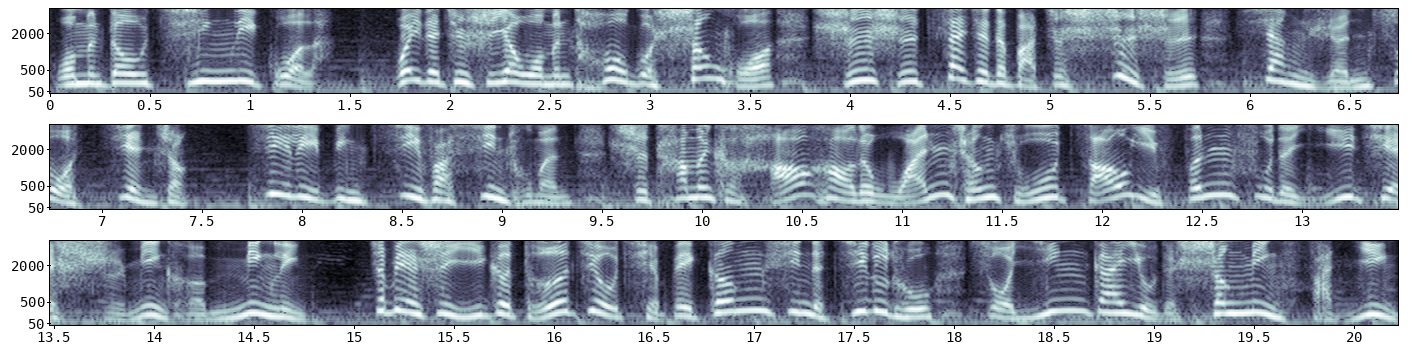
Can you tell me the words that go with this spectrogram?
我们都经历过了，为的就是要我们透过生活，实实在在的把这事实向人做见证，激励并激发信徒们，使他们可好好的完成主早已吩咐的一切使命和命令。这便是一个得救且被更新的基督徒所应该有的生命反应，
